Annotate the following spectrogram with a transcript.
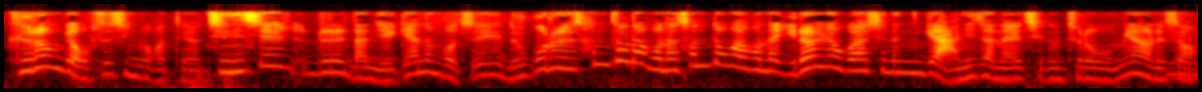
그런 게 없으신 것 같아요. 진실을 난 얘기하는 거지, 누구를 선전하거나 선동하거나 이러려고 하시는 게 아니잖아요, 지금 들어보면. 그래서,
